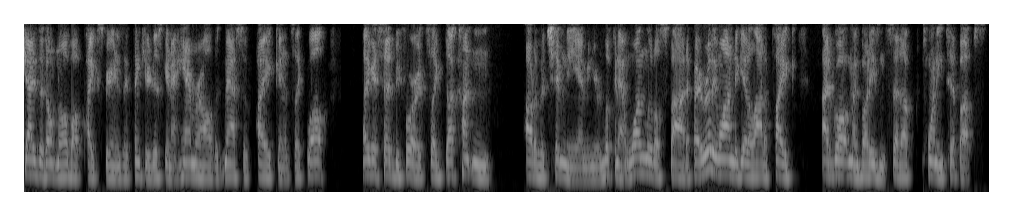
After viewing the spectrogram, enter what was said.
guys that don't know about pike spearing. They think you're just going to hammer all the massive pike, and it's like, well, like I said before, it's like duck hunting out of a chimney. I mean, you're looking at one little spot. If I really wanted to get a lot of pike, I'd go out with my buddies and set up 20 tip ups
